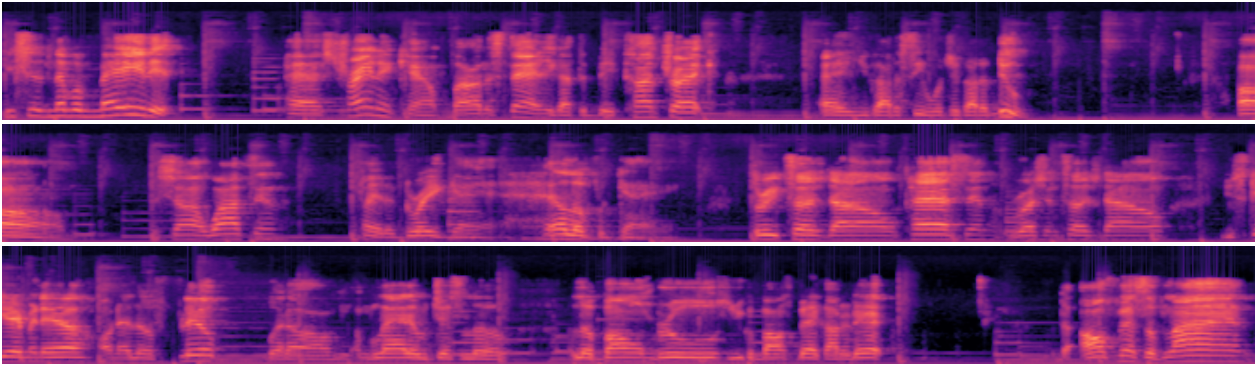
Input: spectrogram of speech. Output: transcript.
He should have never made it past training camp, but I understand he got the big contract. Hey, you got to see what you got to do. Um, Deshaun Watson played a great game, hell of a game. Three touchdown passing, rushing touchdown. You scared me there on that little flip, but um, I'm glad it was just a little, a little bone bruise. You can bounce back out of that. The offensive line,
